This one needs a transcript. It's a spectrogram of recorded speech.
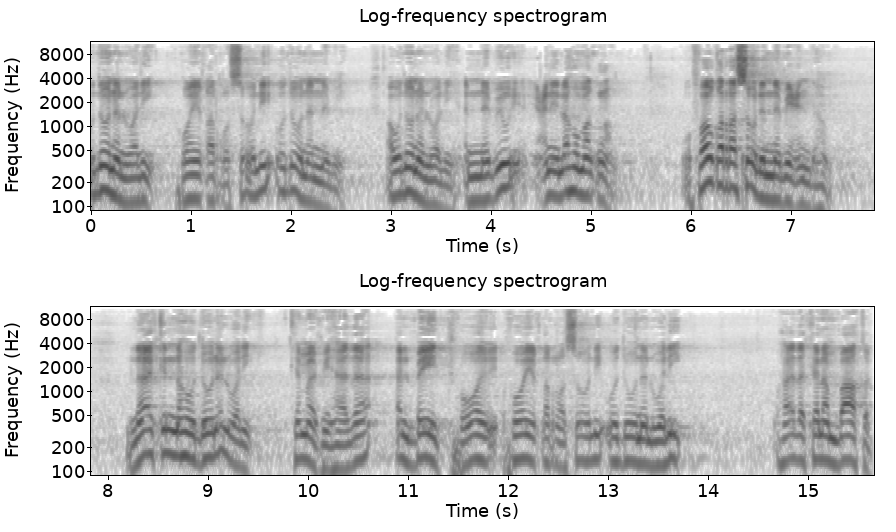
ودون الولي فويق الرسول ودون النبي. أو دون الولي. النبي يعني له مقام. وفوق الرسول النبي عندهم لكنه دون الولي. كما في هذا البيت فويق الرسول ودون الولي. وهذا كلام باطل.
